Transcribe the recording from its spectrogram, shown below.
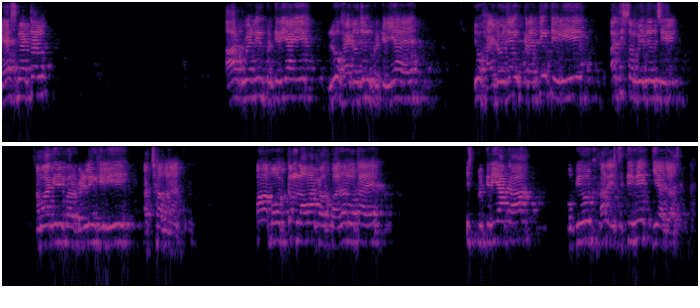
गैस मेटल आर्क वेल्डिंग प्रक्रिया एक लो हाइड्रोजन प्रक्रिया है, जो हाइड्रोजन क्रैकिंग के लिए अति संवेदनशील सामग्री पर वेल्डिंग के लिए अच्छा बनाती है। वहाँ बहुत कम लावा का उत्पादन होता है। इस प्रक्रिया का उपयोग हर स्थिति में किया जा सकता है,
